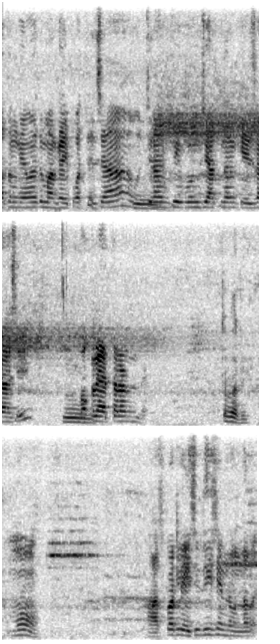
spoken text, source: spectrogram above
అతనికి ఏమైతే మనకి అయిపోతుంది తెలుసా? వచ్చినానికి గురించి చేస్తున్నారని కేసు రాసి. బొక్కలు అమ్మో. హాస్పిటల్ ఏసీ తీసి ఉండాలి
